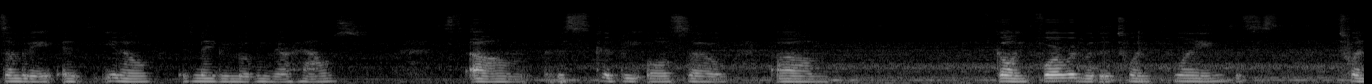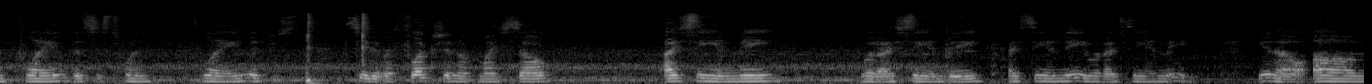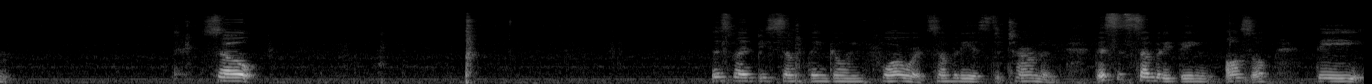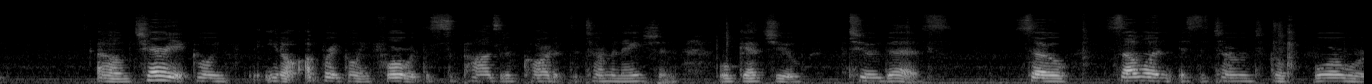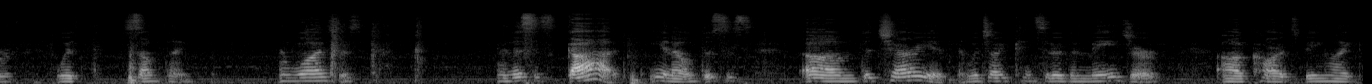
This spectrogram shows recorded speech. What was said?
Somebody is, you know, is maybe moving their house. Um, this could be also um, going forward with a twin flame. This is twin flame. This is twin flame. If you see the reflection of myself, I see in me what I see in thee. I see in thee what I see in me. You know, um, so this might be something going forward. Somebody is determined this is somebody being also the um, chariot going, you know, upright going forward. This is a positive card of determination will get you to this. So someone is determined to go forward with something. And why is this? And this is God, you know, this is um, the chariot, which I consider the major uh, cards being like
